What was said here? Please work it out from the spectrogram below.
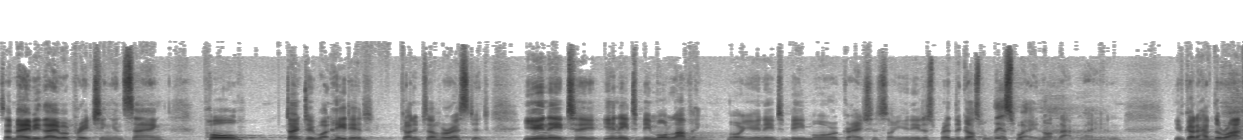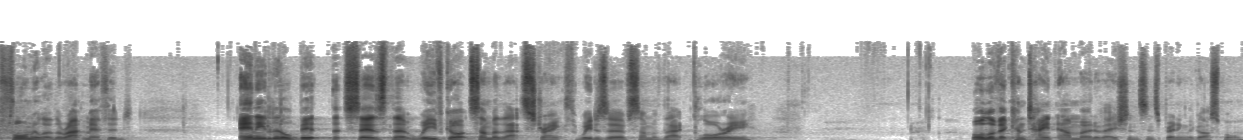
So maybe they were preaching and saying, Paul, don't do what he did, got himself arrested. You need to, you need to be more loving, or you need to be more gracious, or you need to spread the gospel this way, not that way. And you've got to have the right formula, the right method. Any little bit that says that we've got some of that strength, we deserve some of that glory, all of it can taint our motivations in spreading the gospel.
